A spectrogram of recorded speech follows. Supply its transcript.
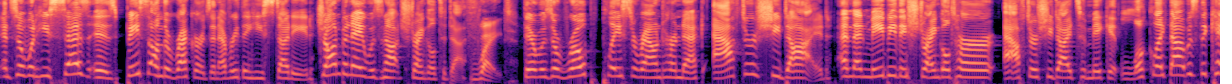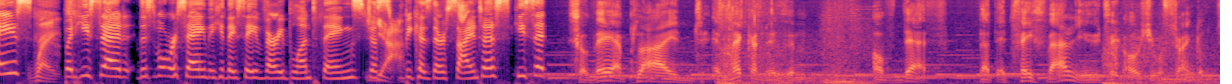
And so what he says is, based on the records and everything he studied, JonBenét was not strangled to death. Right. There was a rope placed around her neck after she died, and then maybe they strangled her after she died to make it look like that was the case. Right. But he said, this is what we're saying, that he, they say very blunt things just Yeah. because they're scientists. He said, So they applied a mechanism of death that at face value you'd think, oh, she was strangled.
